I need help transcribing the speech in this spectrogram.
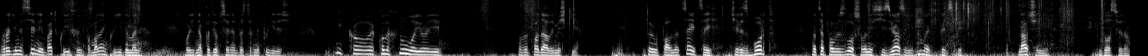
Вроді не сильний, батько їхав, він помаленьку їде в мене, бо на підйом сильно швидко не поїдеш. І коли колихнуло його і випадали мішки. Той упав на цей, цей через борт. Оце повезло, що вони всі зв'язані. Ну, ми, в принципі, навчені досвідом.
